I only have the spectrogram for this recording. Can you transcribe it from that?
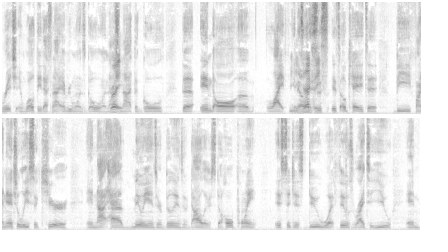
rich and wealthy. That's not everyone's goal, and that's Right. not the goal, the end all of life. You know, Exactly. it's just, it's okay to be financially secure and not have millions or billions of dollars. The whole point is to just do what feels right to you and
